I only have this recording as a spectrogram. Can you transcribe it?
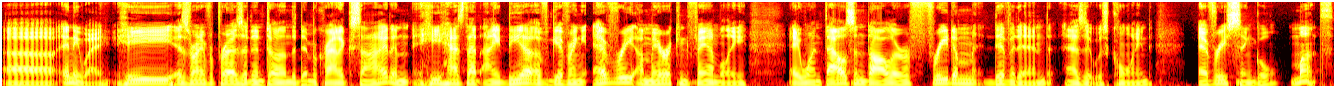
uh, anyway, he is running for president on the Democratic side, and he has that idea of giving every American family a $1,000 freedom dividend, as it was coined, every single month.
